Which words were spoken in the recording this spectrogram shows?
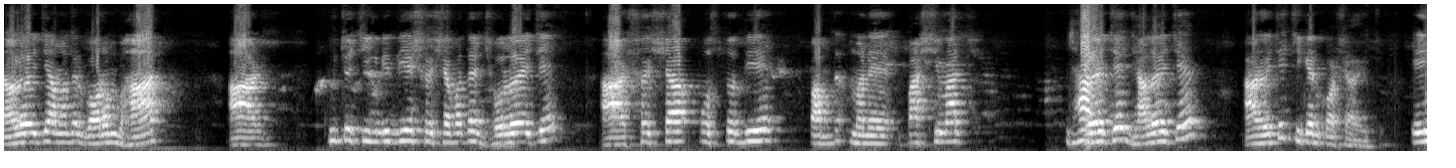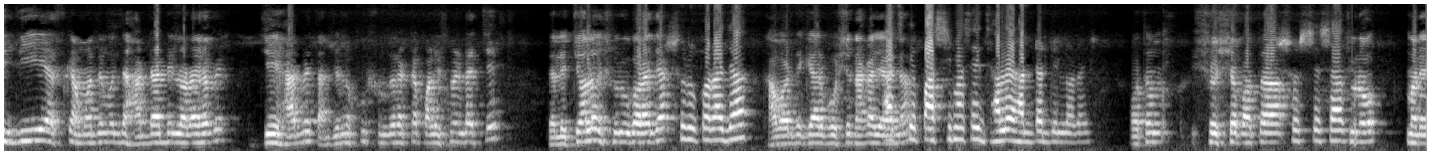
তাহলে হয়েছে আমাদের গরম ভাত আর কুচো চিংড়ি দিয়ে সর্ষা পাতার ঝোল হয়েছে আর সর্ষা পোস্ত দিয়ে পাবদা মানে পার্শি মাছ ঝাল। হয়েছে ঝাল হয়েছে আর হয়েছে চিকেন কষা হয়েছে। এই দিয়ে আজকে আমাদের মধ্যে হাড্ডাহাড্ডি লড়াই হবে। যে হারবে তার জন্য খুব সুন্দর একটা পানিশমেন্ট আছে। তাহলে চলো শুরু করা যাক। শুরু করা যাক। খাবার দেখে আর বসে থাকা যায় না। আজকে পার্শি মাসের ঝালের হাড্ডাড্ডি লড়াই প্রথম সর্ষে পাতা সর্ষে শাক। চুনো মানে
